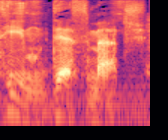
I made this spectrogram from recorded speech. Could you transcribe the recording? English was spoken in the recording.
Team Deathmatch.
